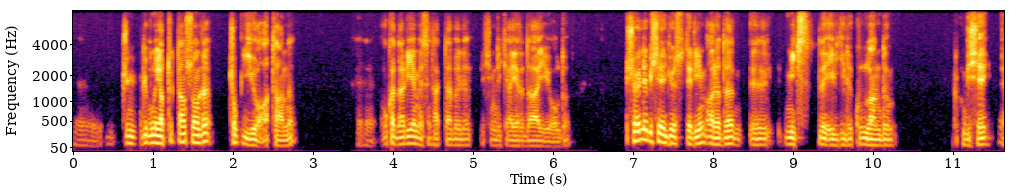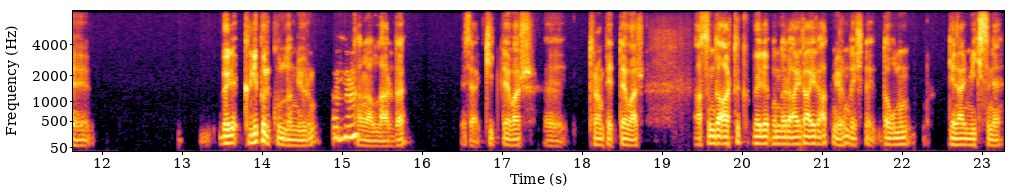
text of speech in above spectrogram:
E, çünkü bunu yaptıktan sonra çok yiyor atağını. E, o kadar yemesin hatta böyle şimdiki ayarı daha iyi oldu. Şöyle bir şey göstereyim. Arada e, mix ile ilgili kullandığım bir şey. E, böyle clipper kullanıyorum Hı hı. kanallarda. Mesela kick'te var, e, trumpette var. Aslında artık böyle bunları ayrı ayrı atmıyorum da işte davulun genel mixine,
